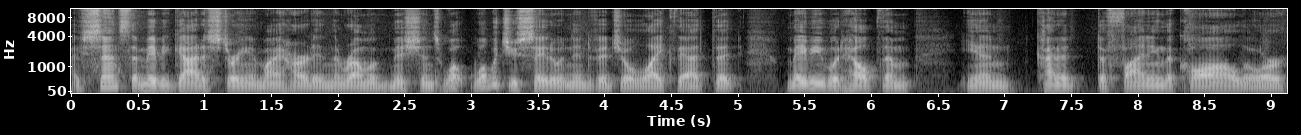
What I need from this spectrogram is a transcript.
I've sensed that maybe God is stirring in my heart in the realm of missions. What, what would you say to an individual like that that maybe would help them in kind of defining the call or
